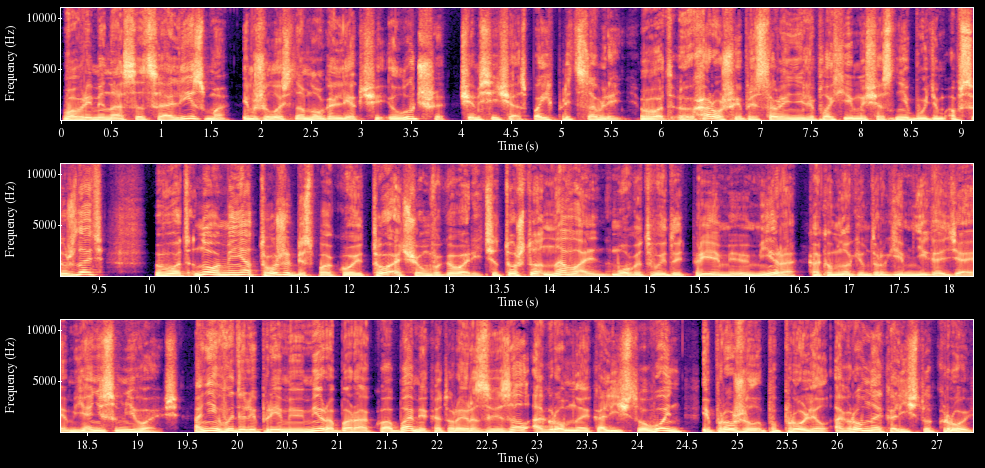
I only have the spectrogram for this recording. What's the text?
во времена социализма им жилось намного легче и лучше, чем сейчас, по их представлениям. Вот. Хорошие представления или плохие мы сейчас не будем обсуждать. Вот. Но меня тоже беспокоит то, о чем вы говорите. То, что Навальному могут выдать премию мира, как и многим другим негодяям, я не сомневаюсь. Они выдали премию мира Бараку Обаме, который развязал огромное количество войн и прожил, пролил огромное количество крови.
